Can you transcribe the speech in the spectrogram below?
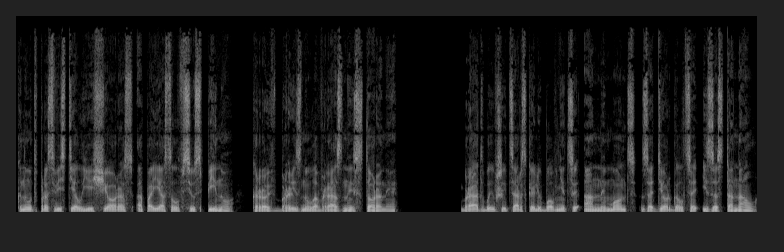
Кнут просвистел еще раз, опоясал всю спину, кровь брызнула в разные стороны. Брат бывшей царской любовницы Анны Монц задергался и застонал.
